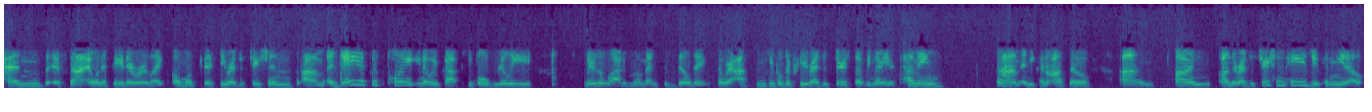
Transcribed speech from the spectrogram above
tens, if not, I want to say there were like almost 50 registrations um, a day at this point. You know, we've got people really. There's a lot of momentum building, so we're asking people to pre-register so that we know you're coming. Um, and you can also um, on on the registration page, you can you know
